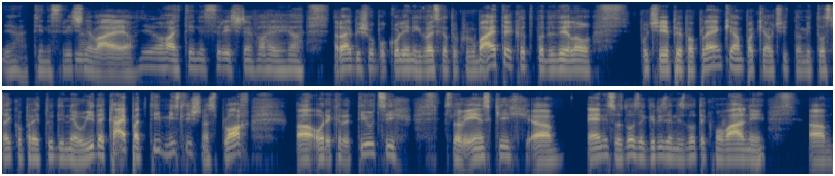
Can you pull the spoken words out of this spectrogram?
Ja, te nesrečne ja. vaje, ja. Joj, te nesrečne vaje. Ja. Raj bi šel po kolenih 20krat okrog bajte, kot pa da delal počepe pa plenke, ampak ja, očitno mi to slejko prej tudi ne uide. Kaj pa ti misliš nasploh uh, o rekreativcih slovenskih? Uh, eni so zelo zagrizeni, zelo tekmovalni. Um,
